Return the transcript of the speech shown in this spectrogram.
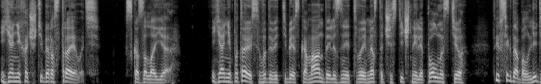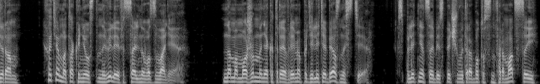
«Я не хочу тебя расстраивать», — сказала я. «Я не пытаюсь выдавить тебя из команды или занять твое место частично или полностью. Ты всегда был лидером, хотя мы так и не установили официального звания. Но мы можем на некоторое время поделить обязанности. Сплетница обеспечивает работу с информацией,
